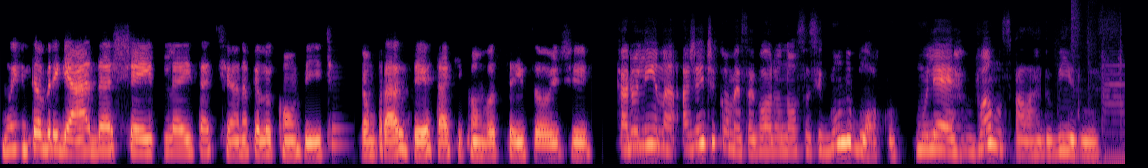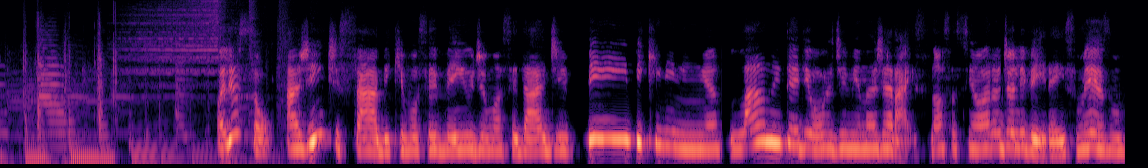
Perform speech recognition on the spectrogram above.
Muito obrigada, Sheila e Tatiana, pelo convite. É um prazer estar aqui com vocês hoje. Carolina, a gente começa agora o nosso segundo bloco. Mulher, vamos falar do business? Olha só, a gente sabe que você veio de uma cidade bem pequenininha, lá no interior de Minas Gerais. Nossa Senhora de Oliveira, é isso mesmo?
